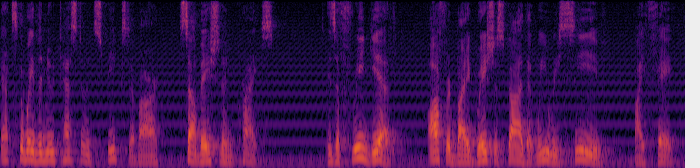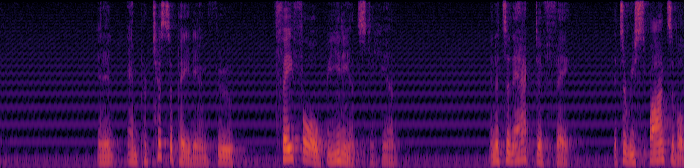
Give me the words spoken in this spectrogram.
That's the way the New Testament speaks of our salvation in Christ. Is a free gift offered by a gracious God that we receive by faith and, and participate in through faithful obedience to Him. And it's an active faith, it's a responsible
